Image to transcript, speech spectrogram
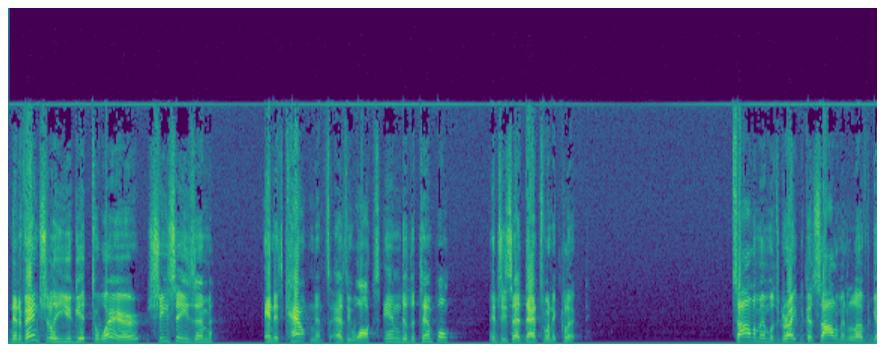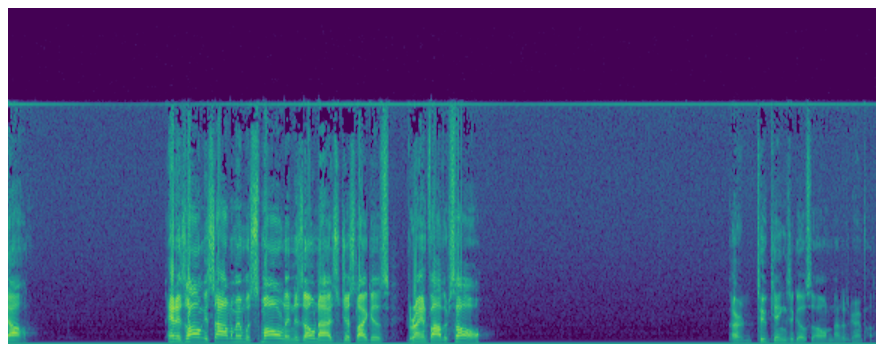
Then eventually you get to where she sees him and his countenance as he walks into the temple. And she said that's when it clicked. Solomon was great because Solomon loved God. And as long as Solomon was small in his own eyes, just like his grandfather Saul, or two kings ago, Saul, not his grandfather.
